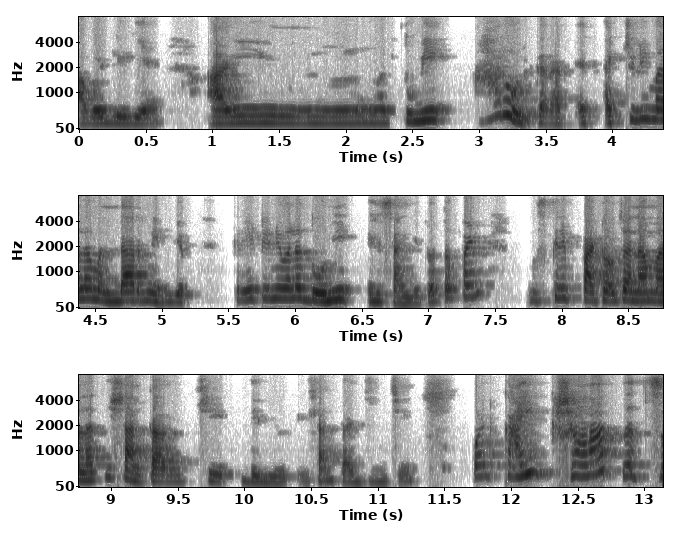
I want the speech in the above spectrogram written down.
आवडलेली आहे आणि तुम्ही हा रोल करा. ऍक्च्युली मला मंदारने म्हणजे क्रिएटिव्हने मला दोन्ही हे सांगितलं होतं पण स्क्रिप्ट पाठवताना मला ती शांताची दिली होती शांताजींची. पण काही क्षणातच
